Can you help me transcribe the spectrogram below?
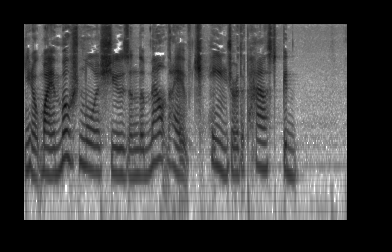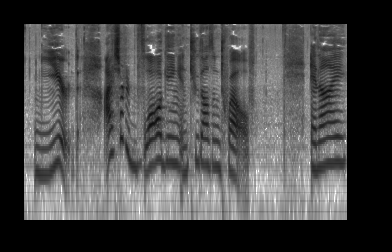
you know, my emotional issues and the amount that I have changed over the past good year. I started vlogging in 2012 and I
